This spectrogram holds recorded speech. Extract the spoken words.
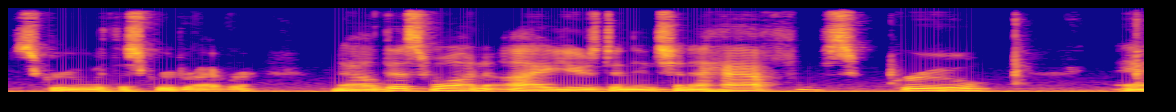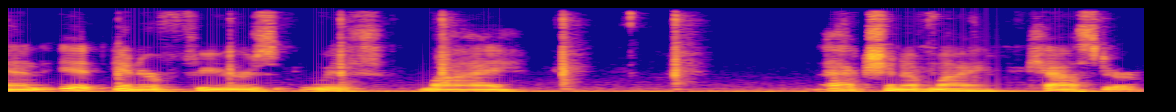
screw with the screwdriver. Now this one, I used an inch and a half screw and it interferes with my action of my caster.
